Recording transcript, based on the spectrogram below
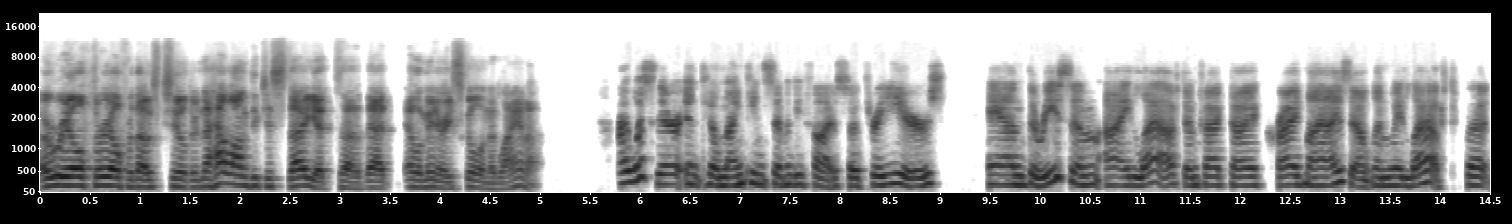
a real thrill for those children. Now, how long did you stay at uh, that elementary school in Atlanta? I was there until 1975, so three years. And the reason I left, in fact, I cried my eyes out when we left, but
